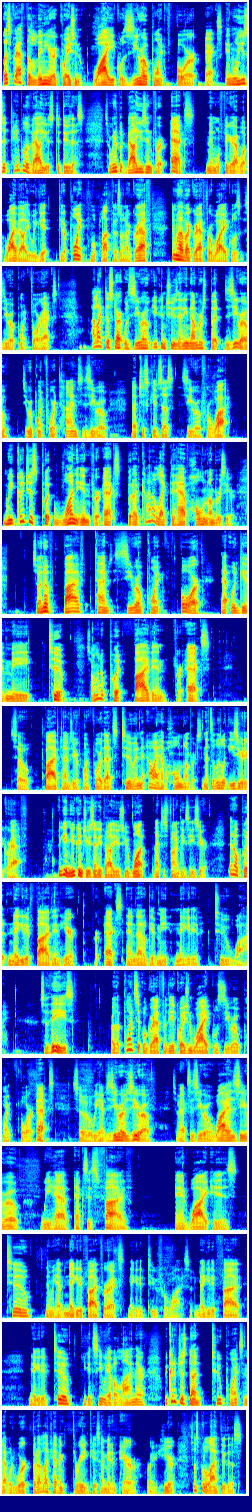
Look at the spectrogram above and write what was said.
Let's graph the linear equation y equals 0.4x, and we'll use a table of values to do this. So we're going to put values in for x, and then we'll figure out what y value we get, get a point, and we'll plot those on our graph. Then we'll have our graph for y equals 0.4x. I like to start with 0. You can choose any numbers, but 0, 0.4 times 0, that just gives us 0 for y. We could just put 1 in for x, but I'd kind of like to have whole numbers here. So I know 5 times 0.4, that would give me 2. So I'm going to put 5 in for x. So 5 times 0.4, that's 2. And now I have whole numbers, and that's a little easier to graph. Again, you can choose any values you want. I just find these easier. Then I'll put negative 5 in here for x, and that'll give me negative 2y. So these are the points that we'll graph for the equation y equals 0.4x. So we have 0, 0. So x is 0, y is 0. We have x is 5, and y is 2. Then we have negative 5 for x, negative 2 for y. So negative 5, negative 2. You can see we have a line there. We could have just done two points and that would work, but I like having three in case I made an error right here. So let's put a line through this.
